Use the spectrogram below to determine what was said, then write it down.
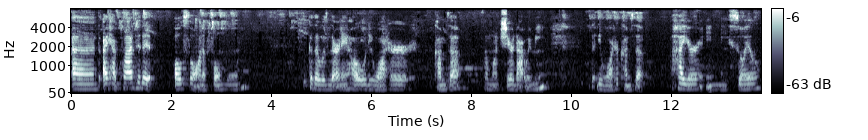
and I have planted it also on a full moon because I was learning how the water comes up. Someone shared that with me that the water comes up higher in the soil.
